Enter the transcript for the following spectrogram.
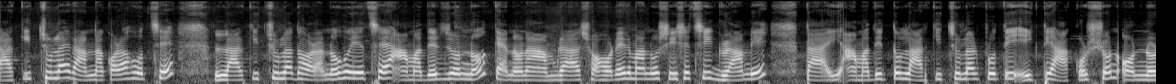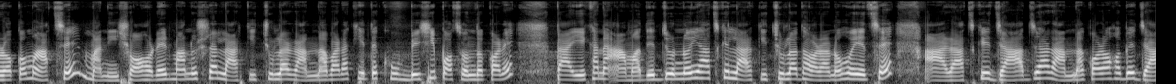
লার্কির চুলায় রান্না করা হচ্ছে। লার্কির চুলা ধরানো হয়েছে আমাদের জন্য। কেননা আমরা শহরের মানুষ এসেছি গ্রামে, তাই আমাদের তো লার্কির চুলার প্রতি একটি আকর্ষণ অন্যরকম আছে। মানে শহরের মানুষরা লার্কির চুলার রান্না বাড়া খেতে খুব বেশি পছন্দ করে, তাই এখানে আমাদের জন্যই আজকে লার্কির চুলা ধরানো হয়েছে। আর আজকে যা যা রান্না করা হবে, যা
